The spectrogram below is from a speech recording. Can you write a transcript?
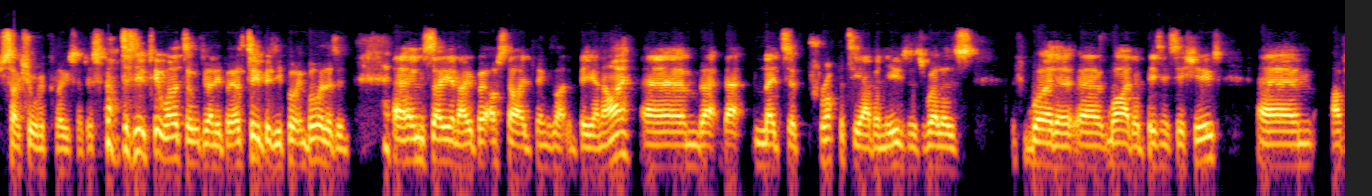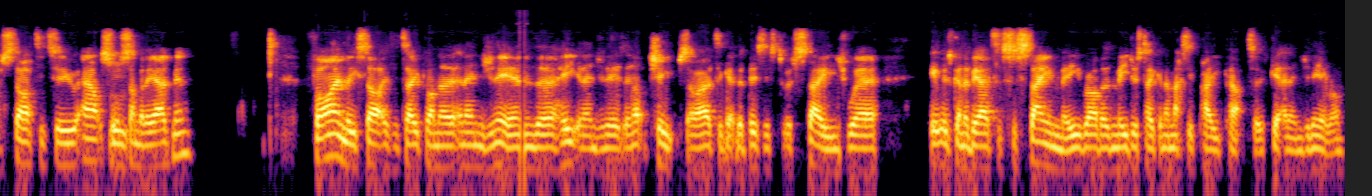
social recluse. I just, I just didn't want to talk to anybody. I was too busy putting boilers in. Um, so you know, but I started things like the BNI. Um, that that led to property avenues as well as wider uh, wider business issues. Um, I've started to outsource mm. some of the admin. Finally, started to take on a, an engineer, and the heating engineers are not cheap. So I had to get the business to a stage where it was going to be able to sustain me rather than me just taking a massive pay cut to get an engineer on.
